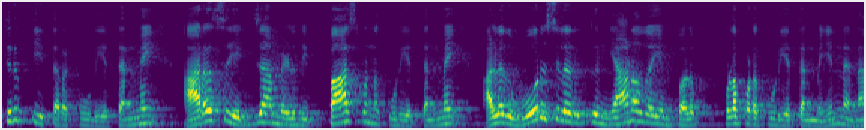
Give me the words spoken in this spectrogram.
திருப்தி தரக்கூடிய தன்மை அரசு எக்ஸாம் எழுதி பாஸ் பண்ணக்கூடிய தன்மை அல்லது ஒரு சிலருக்கு ஞானோதயம் பல புலப்படக்கூடிய தன்மை என்னன்னா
